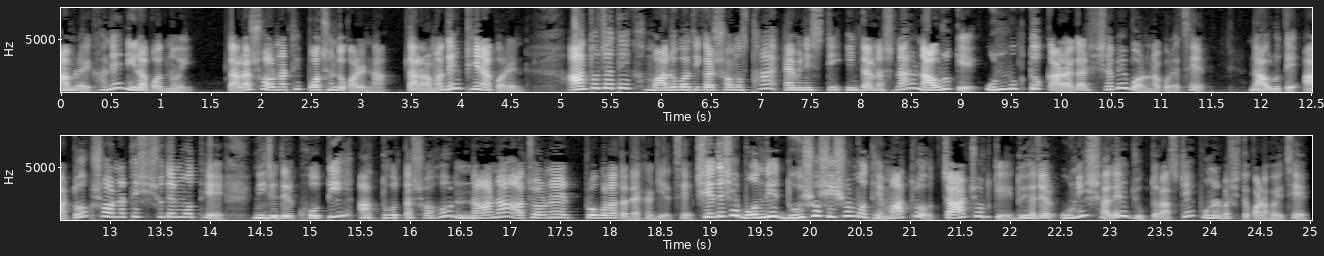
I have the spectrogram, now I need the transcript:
আমরা এখানে নিরাপদ নই। তারা শরণার্থী পছন্দ করেন না। তারা আমাদের ঘৃণা করেন। আন্তর্জাতিক মানবাধিকার সংস্থা অ্যামনিস্টি ইন্টারন্যাশনাল নাউরুকে উন্মুক্ত কারাগার হিসাবে বর্ণনা করেছে। নাউরুতে আটক শরণার্থী শিশুদের মধ্যে নিজেদের ক্ষতি, আত্মহত্যা সহ নানা আচরণের প্রবণতা দেখা গিয়েছে। সে দেশে বন্দী দুইশো শিশুর মধ্যে মাত্র চারজনকে দুই সালে যুক্তরাষ্ট্রে পুনর্বাসিত করা হয়েছে।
